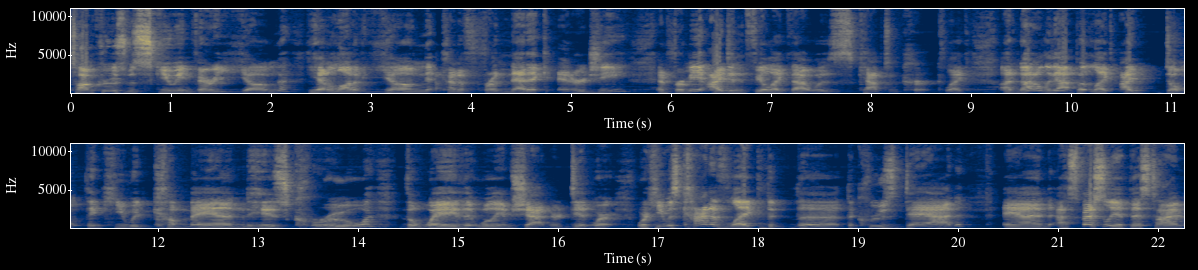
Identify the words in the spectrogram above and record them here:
Tom Cruise was skewing very young. He had a lot of young, kind of frenetic energy. And for me, I didn't feel like that was Captain Kirk. Like, uh, not only that, but like, I don't think he would command his crew the way that William Shatner did, where where he was kind of like the the the crew's dad. And especially at this time,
